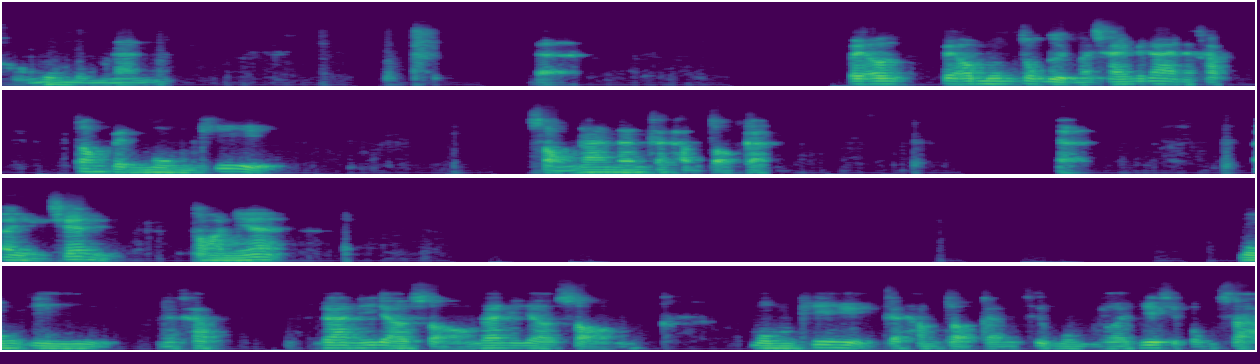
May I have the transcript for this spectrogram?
ของมุมมุมนั้นไปเอาไปเอามุมตรงอื่นมาใช้ไม่ได้นะครับ ต้องเป็นมุมที่สองด้านนั้นกระทำต่อกันอะอย่างเช่น ตอนนี้มุม e นะครับ ด้านนี้ยาวสองด้านนี้ยาวสองมุมที่กระทำต่อกันคือมุม 120 องศา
